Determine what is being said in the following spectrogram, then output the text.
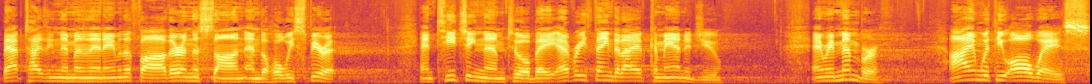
baptizing them in the name of the Father and the Son and the Holy Spirit, and teaching them to obey everything that I have commanded you. And remember, I am with you always.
